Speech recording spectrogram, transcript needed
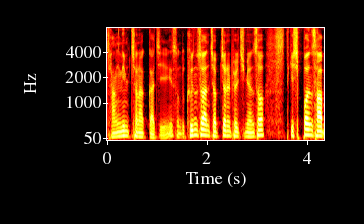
장림천하까지 선두 근소한 접전을 펼치면서 특히 10번 4번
